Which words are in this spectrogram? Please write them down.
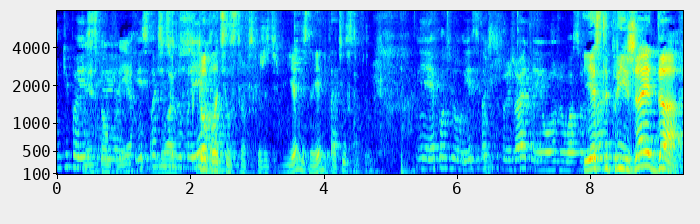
Ну, типа, Если если, он приехал, если таксист бывает- уже Кто приехал... платил штраф, скажите? Я не знаю, я не платил штраф. Не, я платил. Если таксист приезжает, и он же у вас... Если приезжает, да.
